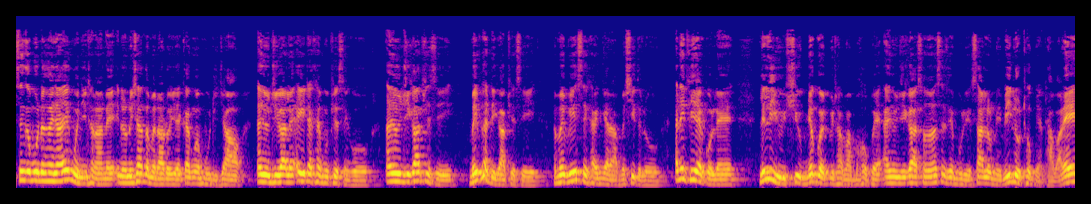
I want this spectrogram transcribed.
စင်ကာပူနိုင်ငံသားရေးဝန်ကြီးဌာနနဲ့အင်ဒိုနီးရှားသမ္မတတို့ရဲ့ကန့်ကွက်မှုတွေကြောင့် UNG ကလည်းအဲ့ဒီတိုက်ခိုက်မှုဖြစ်စဉ်ကို UNG ကဖြစ်စေမိဖက်တွေကဖြစ်စေအမိပေးစိတ်ခိုင်းကြတာမရှိသလိုအဲ့ဒီဖြစ်ရက်ကိုလည်းလစ်လီယူရှုမြက်ွယ်ပြထားမှာမဟုတ်ပဲ UNG ကဆောင်ရွက်စစ်ဆေးမှုတွေစလုပ်နေပြီလို့ထုတ်ပြန်ထားပါတယ်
